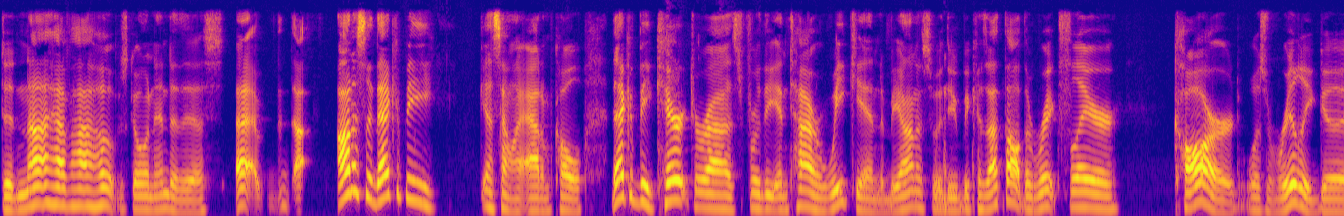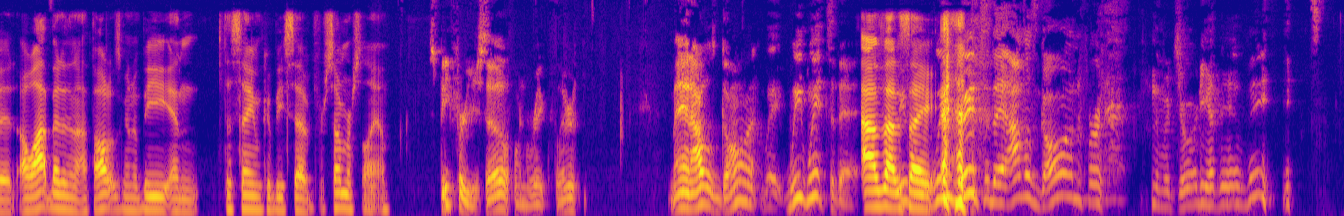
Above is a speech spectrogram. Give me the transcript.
did not have high hopes going into this. Uh, uh, honestly, that could be. Gonna sound like Adam Cole. That could be characterized for the entire weekend, to be honest with you, because I thought the Ric Flair card was really good, a lot better than I thought it was going to be, and the same could be said for SummerSlam. Speak for yourself when Ric Flair. Man, I was gone. Wait, we went to that. I was about to we, say, we went to that. I was gone for the majority of the event.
